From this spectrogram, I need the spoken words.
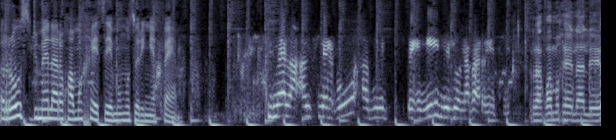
rose dumela re go amogetse mo motsweding fm dumela auslebo abutseni le lona ra go amogela le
